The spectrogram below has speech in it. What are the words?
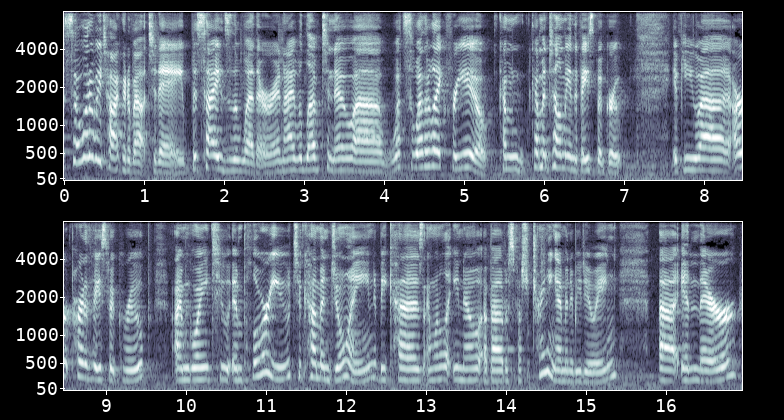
so what are we talking about today besides the weather? And I would love to know uh, what's the weather like for you. Come, come and tell me in the Facebook group. If you uh, aren't part of the Facebook group, I'm going to implore you to come and join because I want to let you know about a special training I'm going to be doing uh, in there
